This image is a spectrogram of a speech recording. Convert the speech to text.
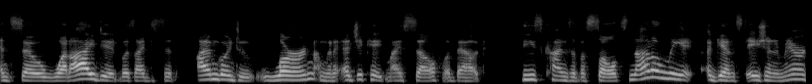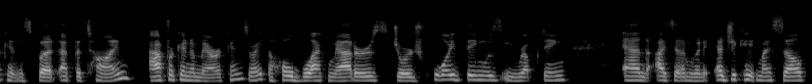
and so what I did was I just said, I'm going to learn, I'm going to educate myself about these kinds of assaults, not only against Asian Americans, but at the time, African Americans, right? The whole Black Matters, George Floyd thing was erupting. And I said, I'm going to educate myself.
